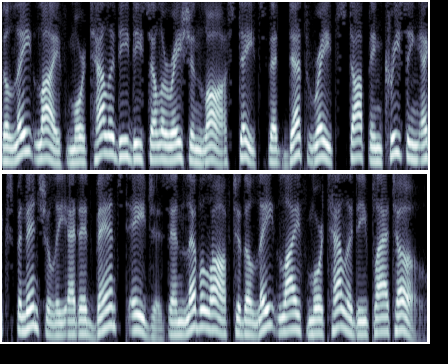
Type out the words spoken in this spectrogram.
The late life mortality deceleration law states that death rates stop increasing exponentially at advanced ages and level off to the late life mortality plateau.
